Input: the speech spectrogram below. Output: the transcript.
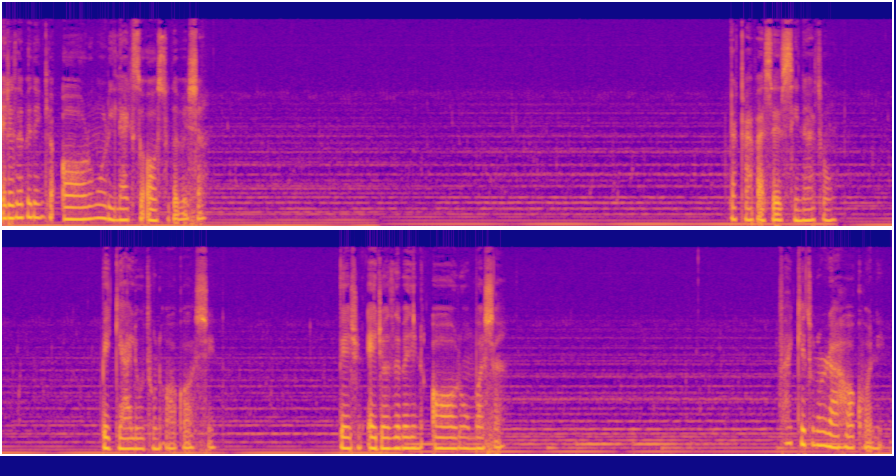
اجازه بدین که آروم و ریلکس و آسوده بشن. به قفسه سینتون به گلوتون آگاه بهشون اجازه بدین آروم باشن. فکتون رو رها کنید.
